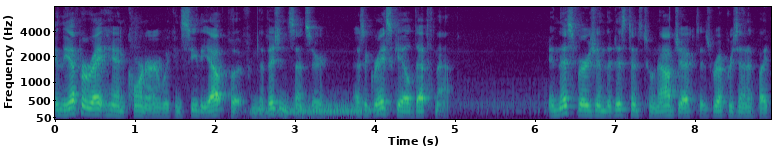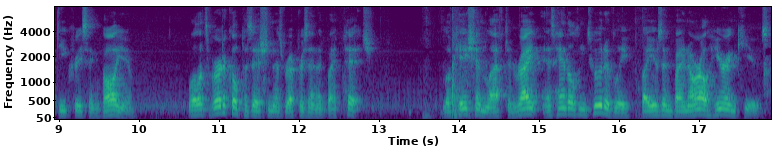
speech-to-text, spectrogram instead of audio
In the upper right hand corner, we can see the output from the vision sensor as a grayscale depth map. In this version, the distance to an object is represented by decreasing volume, while its vertical position is represented by pitch. Location left and right is handled intuitively by using binaural hearing cues.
